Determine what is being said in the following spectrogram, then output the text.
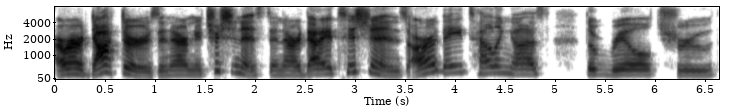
Are our doctors and our nutritionists and our dietitians are they telling us the real truth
